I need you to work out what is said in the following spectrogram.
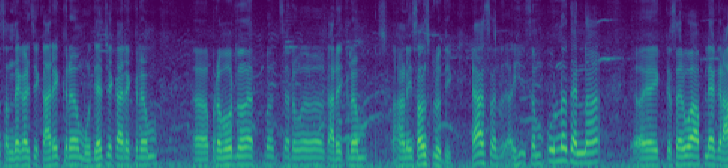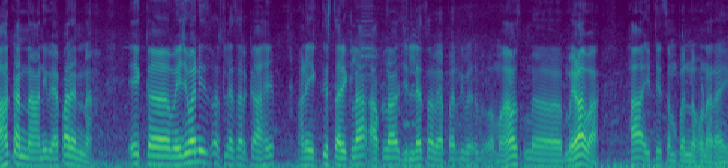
संध्याकाळचे कार्यक्रम उद्याचे कार्यक्रम प्रबोधनात्मक सर्व कार्यक्रम आणि सांस्कृतिक ह्या सर ही संपूर्ण त्यांना एक सर्व आपल्या ग्राहकांना आणि व्यापाऱ्यांना एक मेजवानी असल्यासारखं आहे. आणि एकतीस तारीखला आपला जिल्ह्याचा व्यापारी महा मेळावा हा इथे संपन्न होणार आहे.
